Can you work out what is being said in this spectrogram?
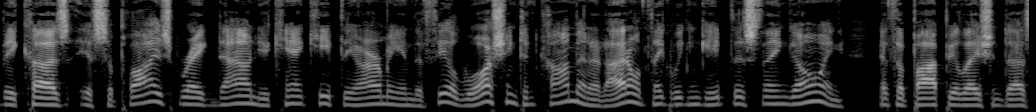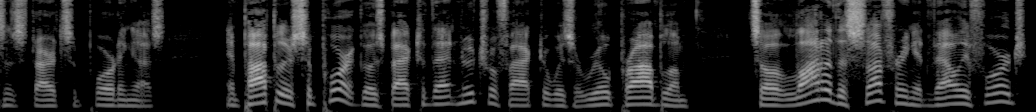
because if supplies break down, you can't keep the army in the field. Washington commented, I don't think we can keep this thing going if the population doesn't start supporting us. And popular support goes back to that neutral factor was a real problem. So a lot of the suffering at Valley Forge,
